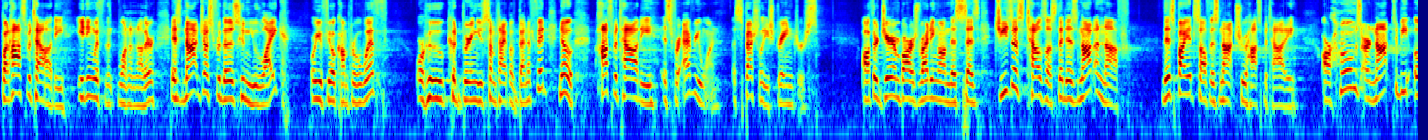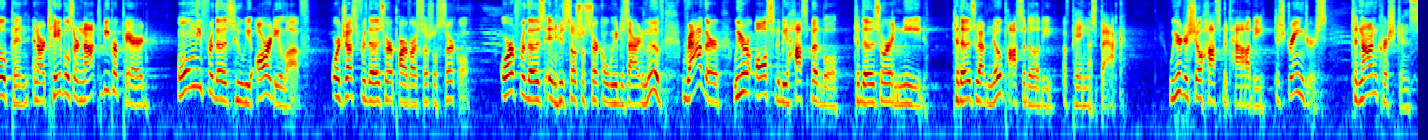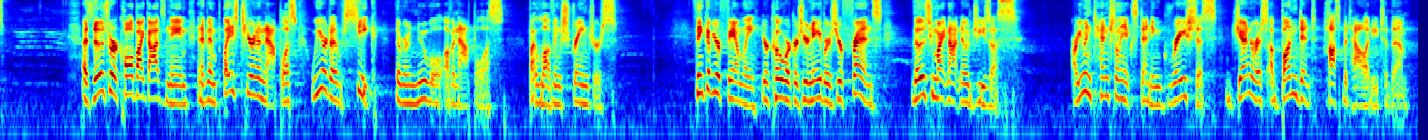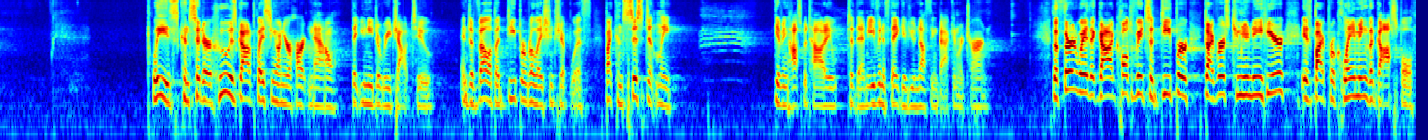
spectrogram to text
But hospitality, eating with one another, is not just for those whom you like or you feel comfortable with or who could bring you some type of benefit. No, hospitality is for everyone, especially strangers. Author Jerram Barrs, writing on this, says Jesus tells us that it is not enough. This by itself is not true hospitality. Our homes are not to be open and our tables are not to be prepared only for those who we already love, or just for those who are part of our social circle, or for those in whose social circle we desire to move. Rather, we are also to be hospitable to those who are in need to those who have no possibility of paying us back. We are to show hospitality to strangers, to non Christians. As those who are called by God's name and have been placed here in Annapolis, we are to seek the renewal of Annapolis by loving strangers. Think of your family, your coworkers, your neighbors, your friends, those who might not know Jesus. Are you intentionally extending gracious, generous, abundant hospitality to them? Please consider who is God placing on your heart now that you need to reach out to and develop a deeper relationship with by consistently giving hospitality to them, even if they give you nothing back in return. The third way that God cultivates a deeper, diverse community here is by proclaiming the gospel.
